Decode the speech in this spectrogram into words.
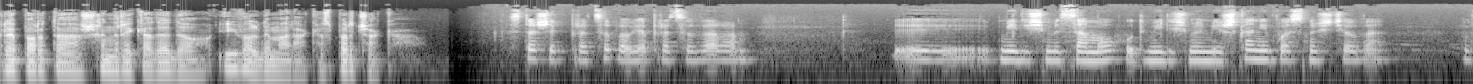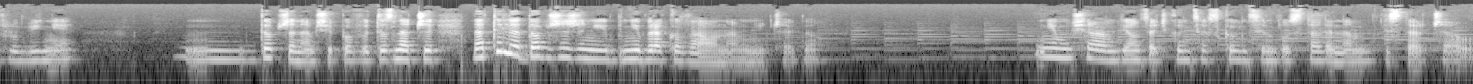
Reportaż Henryka Dedo i Waldemara Kasperczaka. Staszek pracował, ja pracowałam. Yy, mieliśmy samochód, mieliśmy mieszkanie własnościowe w Lubinie. Yy, dobrze nam się powie, to znaczy na tyle dobrze, że nie, nie brakowało nam niczego. Nie musiałam wiązać końca z końcem, bo stale nam wystarczało.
